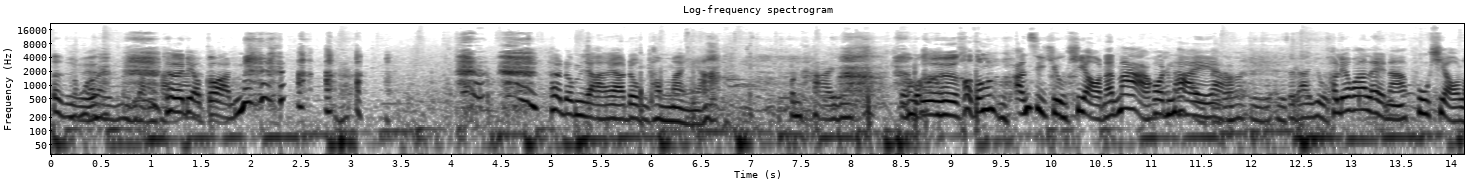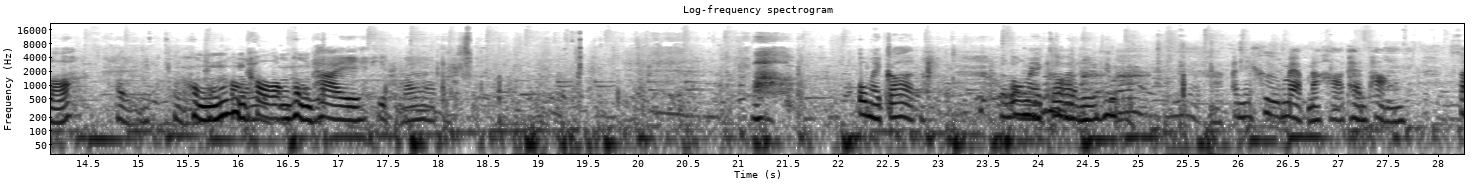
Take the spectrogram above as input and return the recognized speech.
เออทำอะไรมันดังเธอเดี๋ยวก่อน เธอดมยายาดมทำไมอะคนไทยเออเขาต้องอันสีเขียวๆนั่นน่ะคนไทยอะอันนี้อันนี้ก็ได้อยู่เขาเรียกว่าอะไรนะภูเขียวเหรอ หงหงหงทองหงไทยผิดมากโอ้ my god โอ้ my god อันนี้ให้มันอันนี้คือแมปนะคะ แผนผังส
